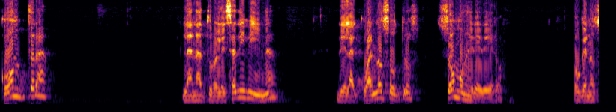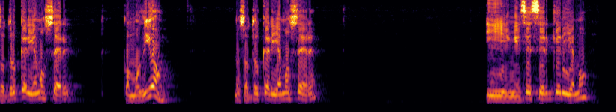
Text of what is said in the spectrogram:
contra la naturaleza divina de la cual nosotros somos herederos. Porque nosotros queríamos ser como Dios, nosotros queríamos ser y en ese ser queríamos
